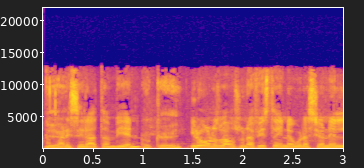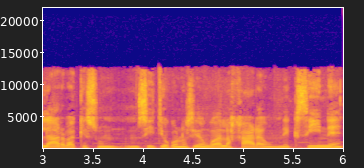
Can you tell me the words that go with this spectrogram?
aparecerá también. Y luego nos vamos a una fiesta de inauguración en Larva, que es un, un sitio conocido en Guadalajara, un excine,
